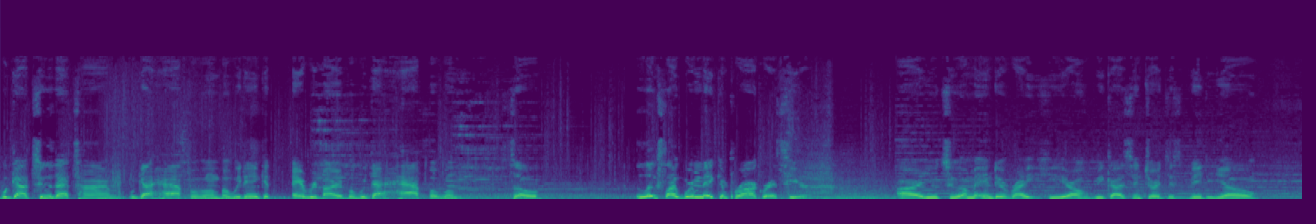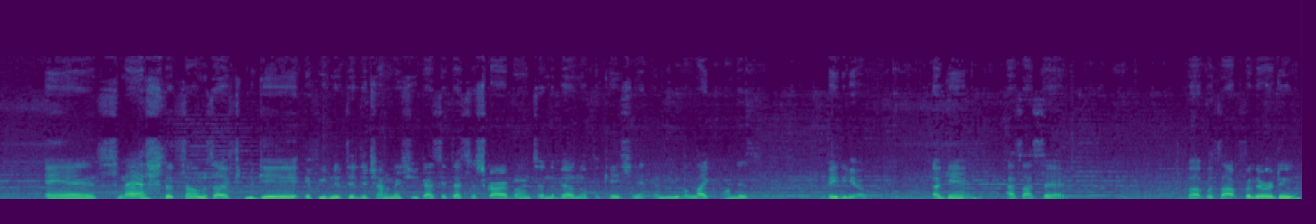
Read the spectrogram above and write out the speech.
We got two that time. We got half of them, but we didn't get everybody, but we got half of them. So, looks like we're making progress here. Alright, YouTube, I'm to end it right here. I hope you guys enjoyed this video. And smash the thumbs up if you did. If you're new to the channel, make sure you guys hit that subscribe button, turn the bell notification, and leave a like on this video. Again, as I said. But without further ado,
